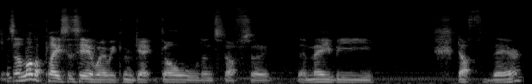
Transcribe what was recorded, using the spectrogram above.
There's a lot of places here where we can get gold and stuff, so there may be stuff there.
